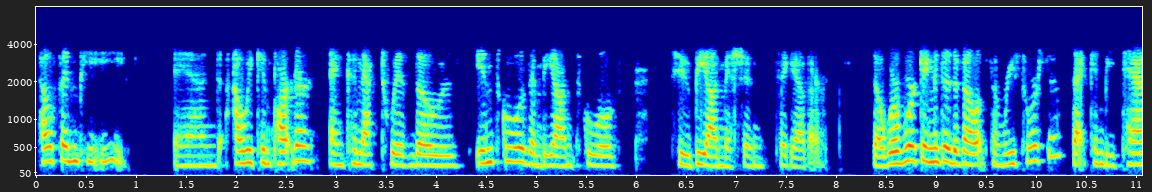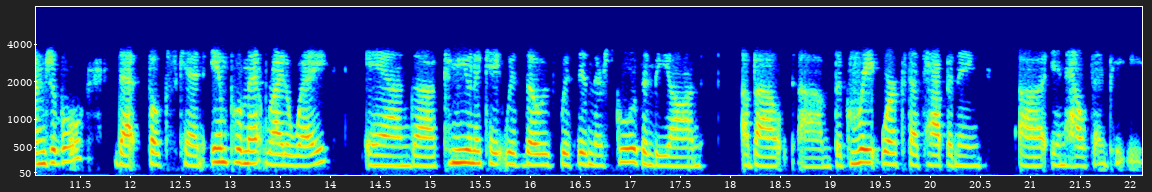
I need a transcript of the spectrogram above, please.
health and PE and how we can partner and connect with those in schools and beyond schools to be on mission together. So we're working to develop some resources that can be tangible, that folks can implement right away and uh, communicate with those within their schools and beyond about um, the great work that's happening uh, in health and PE.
